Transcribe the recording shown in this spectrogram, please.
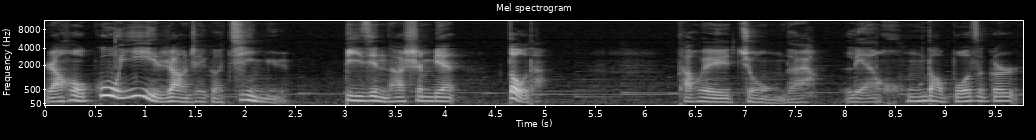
然后故意让这个妓女逼近他身边，逗他。他会窘的呀，脸红到脖子根儿。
